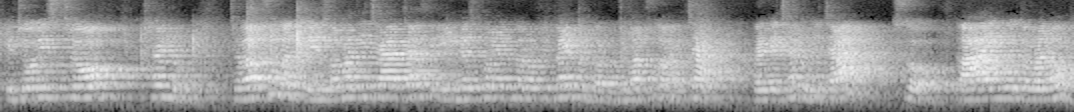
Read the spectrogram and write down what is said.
કે ચોવીસ ચોક છન્નું જવાબ શું બનશે સો માંથી ચાર જશે એ દસ પોઈન્ટ કરો કે કઈ પણ કરો જવાબ શું આવે ચાર કારણ કે છન્નું ને ચાર સો. તો આ આવ્યો તમારો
